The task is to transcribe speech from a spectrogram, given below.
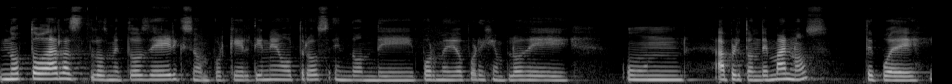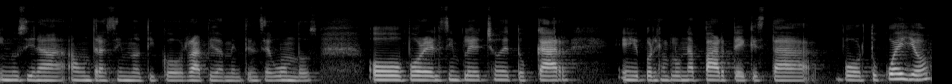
no todos los métodos de Erickson, porque él tiene otros en donde por medio, por ejemplo, de un apretón de manos, te puede inducir a, un trance hipnótico rápidamente en segundos, o por el simple hecho de tocar, eh, por ejemplo, una parte que está por tu cuello,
